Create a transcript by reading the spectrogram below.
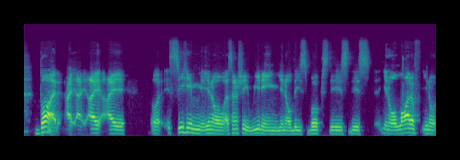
But I, I, I, I see him, you know, essentially reading, you know, these books, these, these, you know, a lot of, you know,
